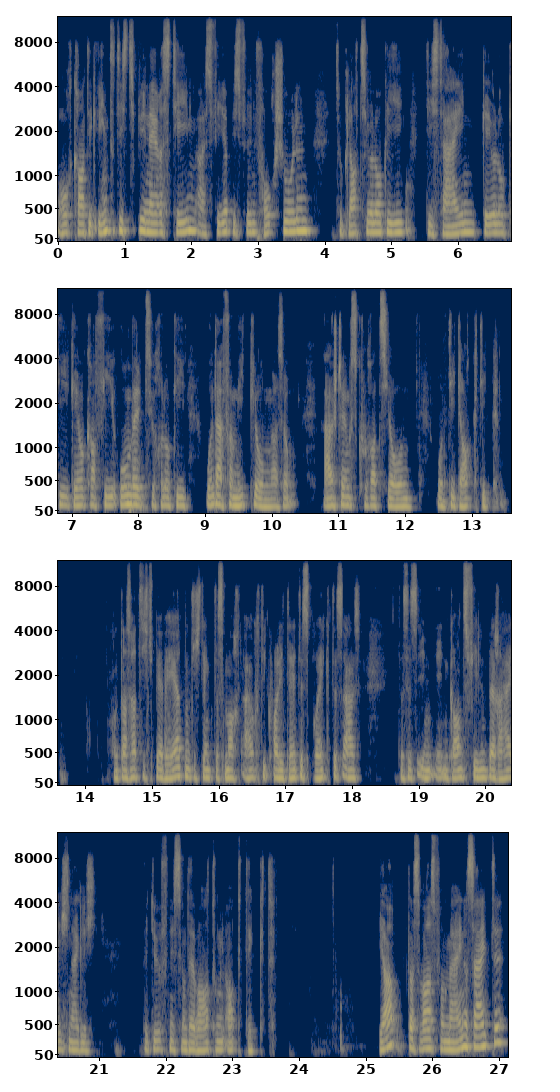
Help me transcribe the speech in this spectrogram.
hochgradig interdisziplinäres Team aus vier bis fünf Hochschulen zu Glaziologie, Design, Geologie, Geografie, Umweltpsychologie und auch Vermittlung, also Ausstellungskuration und Didaktik. Und das hat sich bewährt und ich denke, das macht auch die Qualität des Projektes aus, dass es in, in ganz vielen Bereichen eigentlich Bedürfnisse und Erwartungen abdeckt. Ja, das war es von meiner Seite.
